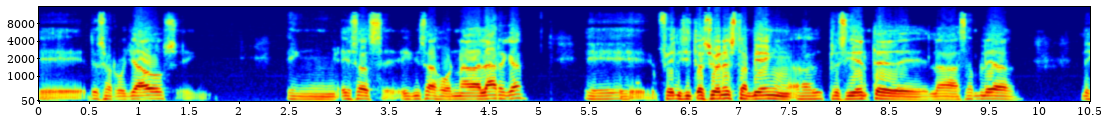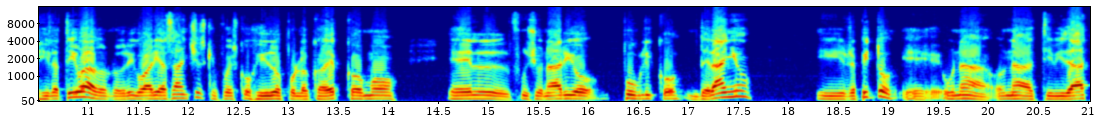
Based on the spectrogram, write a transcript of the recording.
eh, desarrollados en, en, esas, en esa jornada larga. Eh, felicitaciones también al presidente de la Asamblea Legislativa, don Rodrigo Arias Sánchez, que fue escogido por la OCAEP como el funcionario público del año. Y repito, una, una actividad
